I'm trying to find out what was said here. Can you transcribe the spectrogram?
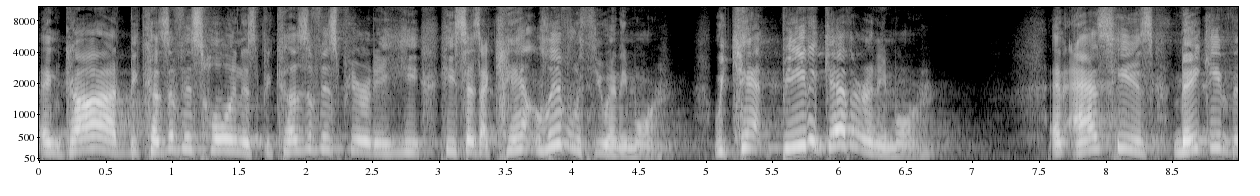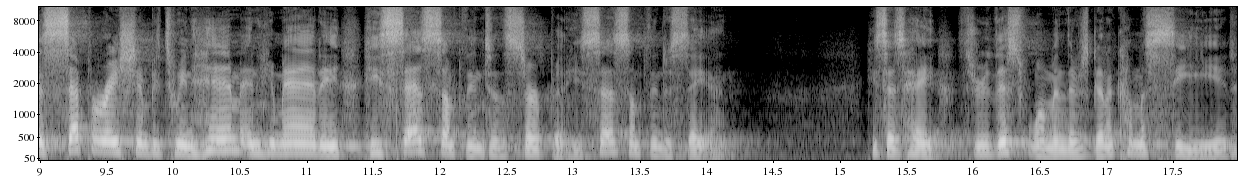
And God, because of his holiness, because of his purity, he, he says, I can't live with you anymore. We can't be together anymore. And as he is making this separation between him and humanity, he says something to the serpent. He says something to Satan. He says, Hey, through this woman, there's going to come a seed,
